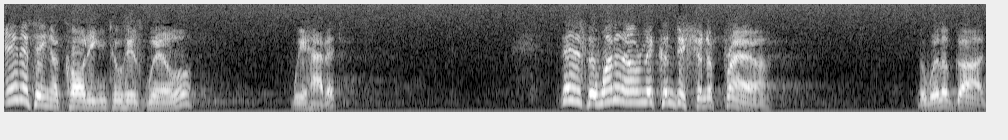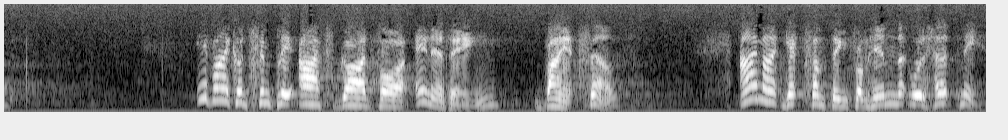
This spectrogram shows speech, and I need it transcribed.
anything according to his will, we have it. There's the one and only condition of prayer, the will of God. If I could simply ask God for anything by itself, I might get something from him that would hurt me.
